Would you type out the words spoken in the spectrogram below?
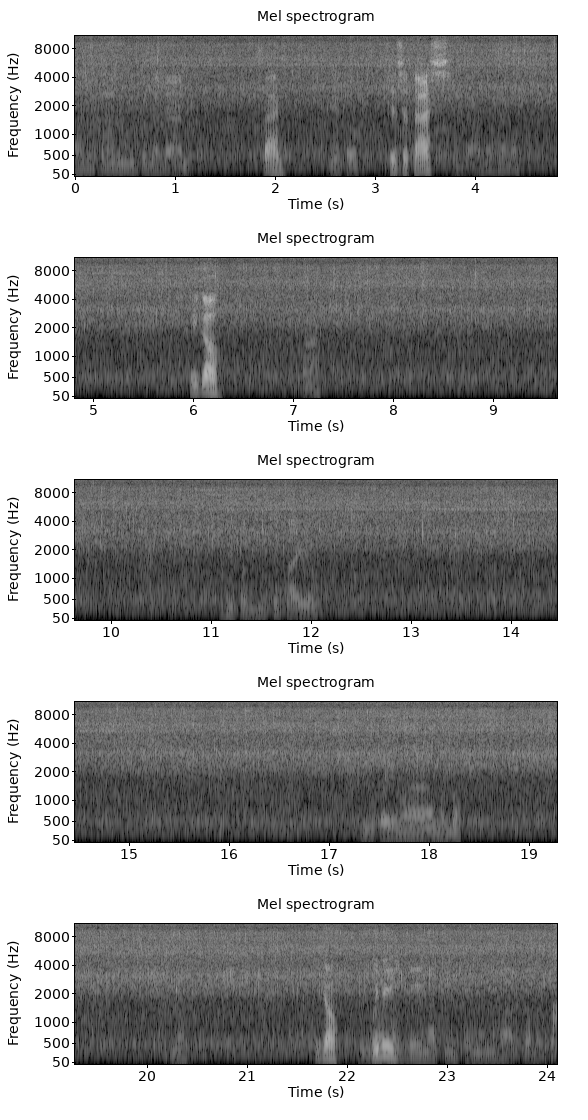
Ano kaya ang dito? Saan? Dito. Dito sa taas? Ikaw? Ha? Kasi pag dito tayo, hindi tayo ma ano ba? No? Ikaw? Pwede. Gagawin natin itong hapon na to.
